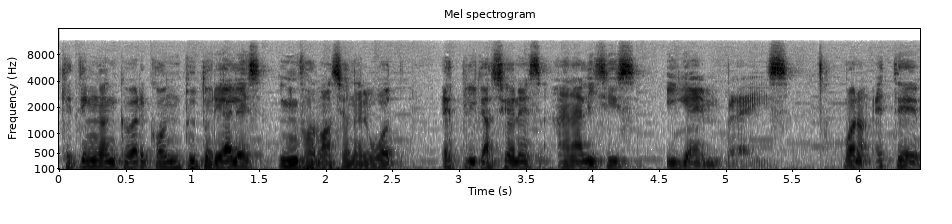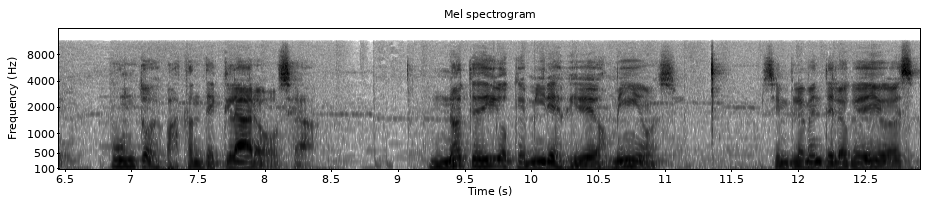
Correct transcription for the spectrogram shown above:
que tengan que ver con tutoriales, información del bot, explicaciones, análisis y gameplays. Bueno, este punto es bastante claro, o sea, no te digo que mires videos míos, simplemente lo que digo es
